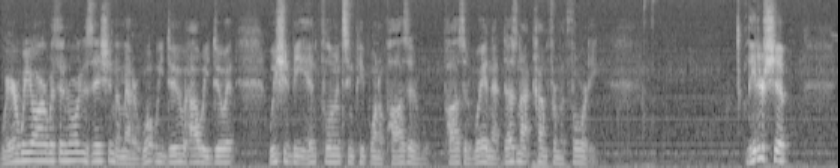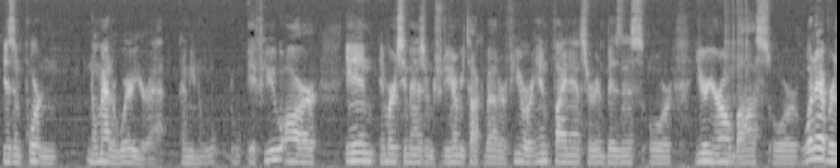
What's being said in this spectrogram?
where we are within an organization, no matter what we do, how we do it. We should be influencing people in a positive positive way, and that does not come from authority. Leadership is important no matter where you're at. I mean, if you are in emergency management, which you hear me talk about, or if you are in finance or in business, or you're your own boss, or whatever,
